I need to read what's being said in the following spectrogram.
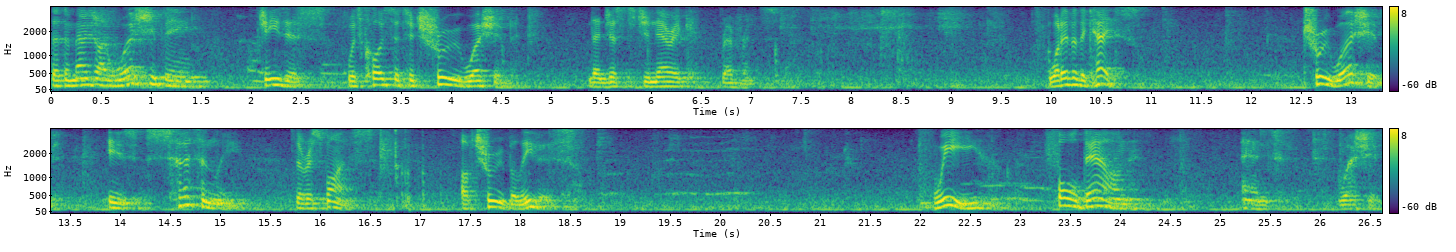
that the Magi worshipping Jesus was closer to true worship than just generic reverence. Whatever the case, true worship is certainly the response of true believers. We fall down and worship.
